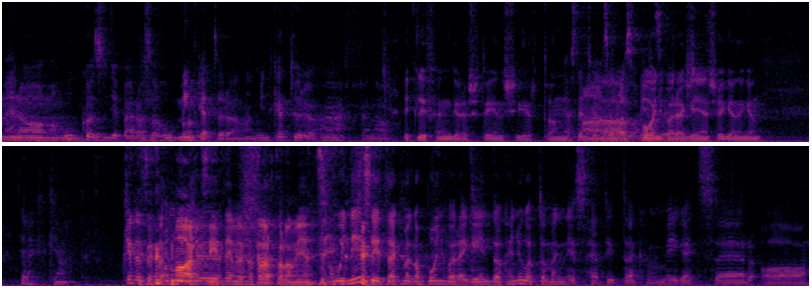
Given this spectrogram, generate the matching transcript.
Mert a, a hook az ugyebár az a hook, Mindkettőről van. Mindkettőről? Á, fenn a... Egy cliffhangeres én is írtam. Ezt lehet, ah, az ponyvaregényes, igen, igen. Gyerekek, Kérdezzétek Marcit, én meg a tartalom ilyen Amúgy nézzétek meg a ponyvaregényt, de akár nyugodtan megnézhetitek még egyszer a,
